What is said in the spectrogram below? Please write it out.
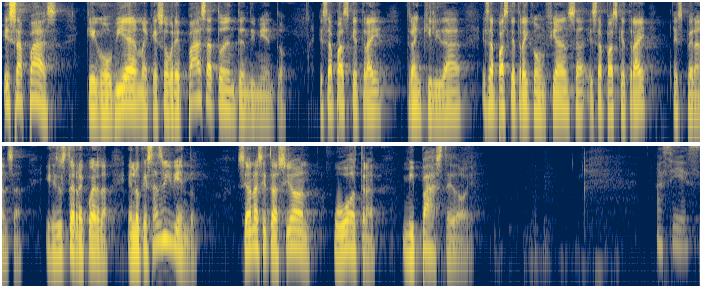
Esa paz que gobierna, que sobrepasa todo entendimiento. Esa paz que trae tranquilidad, esa paz que trae confianza, esa paz que trae esperanza. Y Jesús te recuerda, en lo que estás viviendo, sea una situación u otra, mi paz te doy. Así es.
